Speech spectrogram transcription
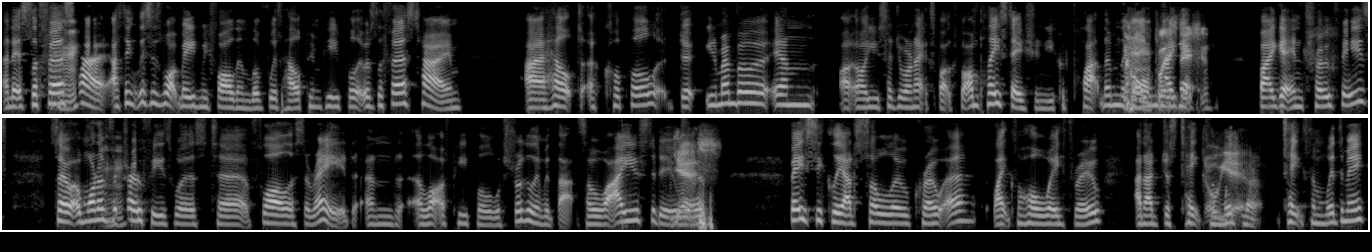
And it's the 1st time. I think this is what made me fall in love with helping people. It was the first time I helped a couple. Do, you remember in? Oh, you said you were on Xbox, but on PlayStation you could platinum the game by, get, by getting trophies. So, and one of the Mhm. trophies was to flawless a raid, and a lot of people were struggling with that. So, what I used to do was basically I'd solo Crota like the whole way through, and I'd just take them Oh, with yeah. me, take them with me.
